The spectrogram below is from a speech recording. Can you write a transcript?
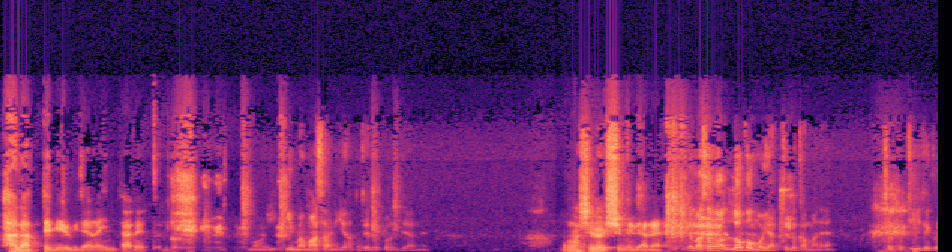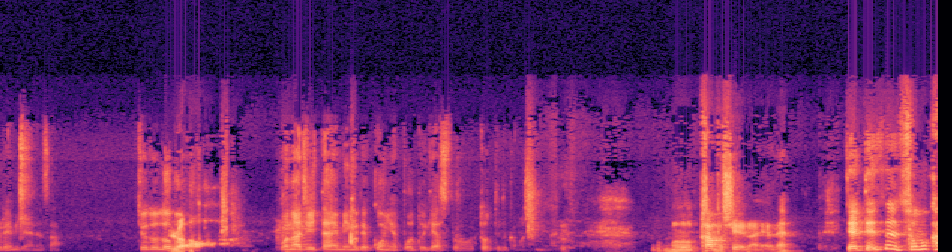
放ってみるみたいなインターネットに。もう今まさにやってることだよね。面白い趣味だね。でもそのロボもやってるかもね。ちょっと聞いてくれみたいなさ。ちょうどロロボも同じタイミングで今夜ポッドキャストを撮ってるかもしれない。もうかもしれないよね。で、で、でそう考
